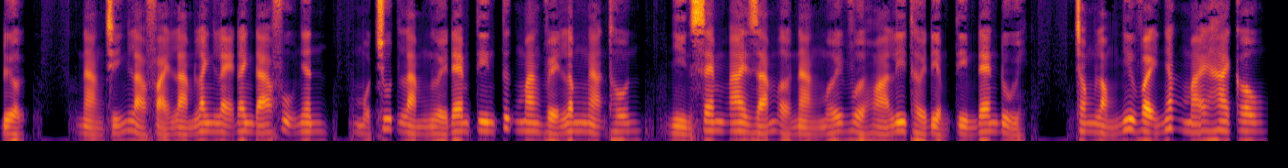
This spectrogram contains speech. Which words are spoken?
Được, nàng chính là phải làm lanh lẹ đanh đá phụ nhân, một chút làm người đem tin tức mang về lâm ngạn thôn, nhìn xem ai dám ở nàng mới vừa hòa ly thời điểm tìm đen đuổi. Trong lòng như vậy nhắc mãi hai câu,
